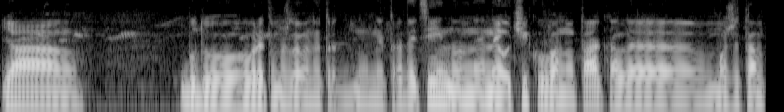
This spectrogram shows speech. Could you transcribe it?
Я буду говорити, можливо, не, ну, не традиційно, не, неочікувано, так, але може там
